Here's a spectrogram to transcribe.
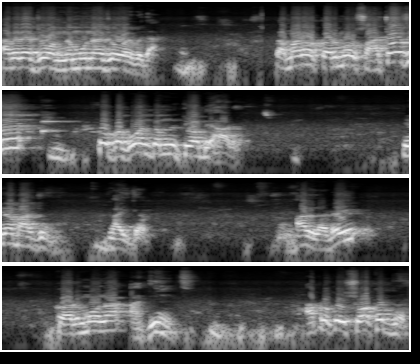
આ બધા જો નમૂના જો હોય બધા. તમારો કર્મો સાચો છે, તો ભગવાન તમને ત્યાં બેહાડે. એના બાજુ લાઈ જાવ આ લડાઈ કર્મોના આધીન છે. આપણો કોઈ શોખ જ નથી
